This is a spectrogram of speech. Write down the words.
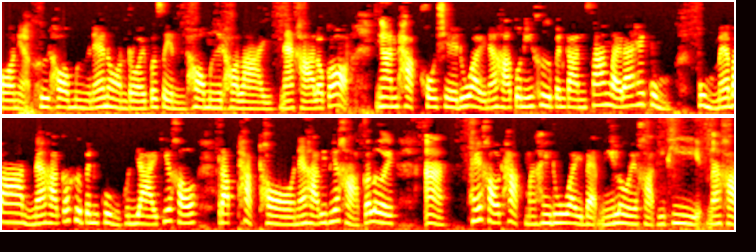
อเนี่ยคือทอมือแน่นอนร้อยเปอร์เซ็นต์ทอมือทอลายนะคะ แล้วก็งานถักโคเชด้วยนะคะ ตัวนี้คือเป็นการสร้างรายได้ให้กลุ่มกลุ่มแม่บ้านนะคะ ก็คือเป็นกลุ่มคุณยายที่เขารับถักทอนะคะ พี่ๆขาก็เลยอะให้เขาถักมาให้ด้วยแบบนี้เลยค่ะพี่ๆนะคะ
